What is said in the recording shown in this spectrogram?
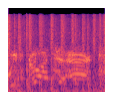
We've got to act.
